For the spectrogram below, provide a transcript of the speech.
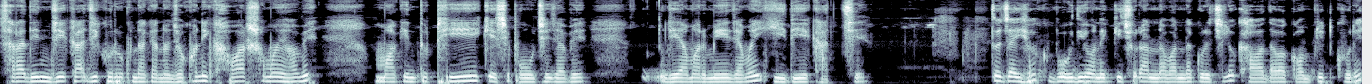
সারাদিন যে কাজই করুক না কেন, যখনই খাওয়ার সময় হবে, মা কিন্তু ঠিক এসে পৌঁছে যাবে যে আমার মেয়ে জামাই কী দিয়ে খাচ্ছে। তো যাই হোক, বৌদি অনেক কিছু রান্না বান্না করেছিল খাওয়া দাওয়া কমপ্লিট করে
